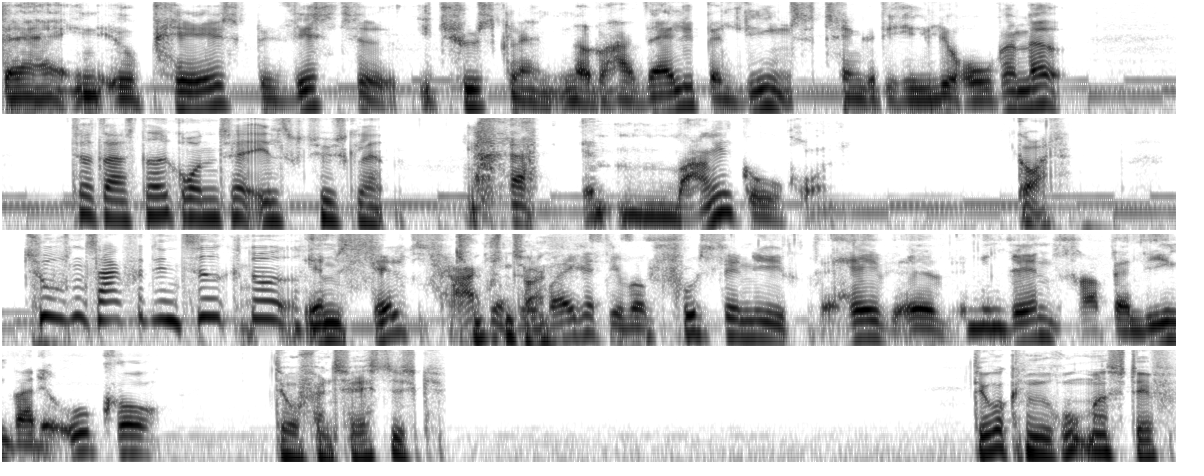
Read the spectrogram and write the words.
Der er en europæisk bevidsthed i Tyskland. Når du har valg i Berlin, så tænker de hele Europa med. Så der er stadig grund til at elske Tyskland? ja, mange gode grunde. Godt. Tusind tak for din tid, Knud. Jamen selv tak. Tusind tak. Jeg ikke, at det var fuldstændig... Hey, øh, min ven fra Berlin, var det OK? Det var fantastisk. Det var Knud Romers, Steff.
